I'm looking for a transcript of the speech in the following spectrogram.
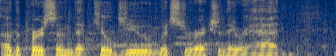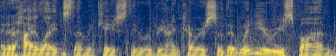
of the person that killed you, which direction they were at. and it highlights them in case they were behind cover so that when you respawn,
